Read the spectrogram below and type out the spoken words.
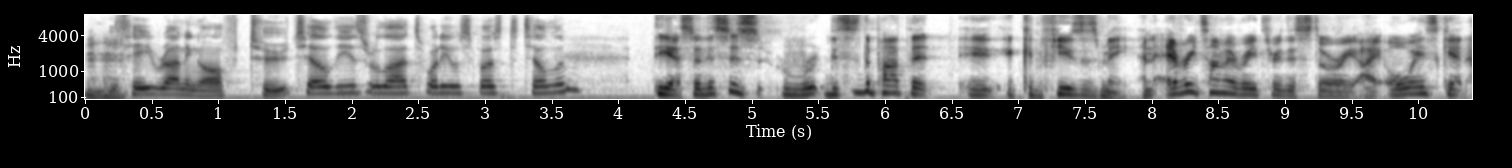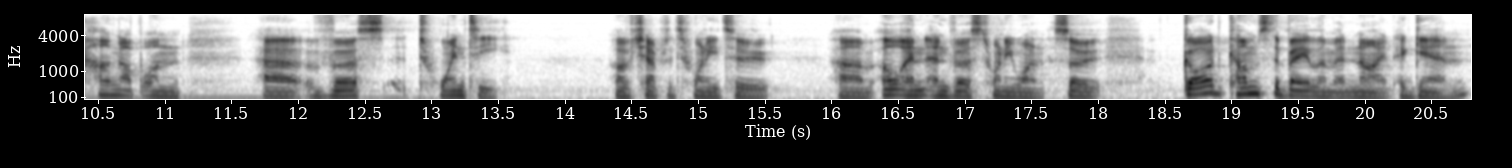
Mhm. is he running off to tell the Israelites what he was supposed to tell them? Yeah, so this is this is the part that it, it confuses me, and every time I read through this story, I always get hung up on uh, verse twenty of chapter twenty-two. Um, oh, and and verse twenty-one. So God comes to Balaam at night again,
